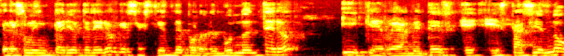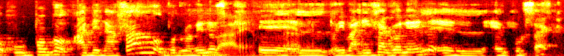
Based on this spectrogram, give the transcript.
Pero es un imperio hotelero que se extiende por el mundo entero y que realmente eh, está siendo un poco amenazado, o por lo menos eh, rivaliza con él el, el Cursac.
